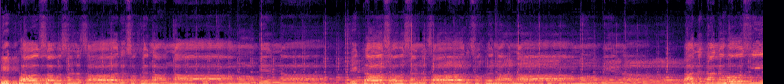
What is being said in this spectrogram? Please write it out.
ਡੇਠਾ ਸਭ ਸੰਸਾਰ, ਸੁਖ ਨਾ ਨਾਮ ਡੇਠਾ ਸਭ ਸੰਸਾਰ ਸੁਖ ਨਾਮ ਬਿਨਾ ਤਨ ਤਨ ਹੋਸੀ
